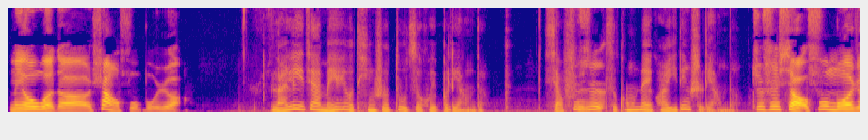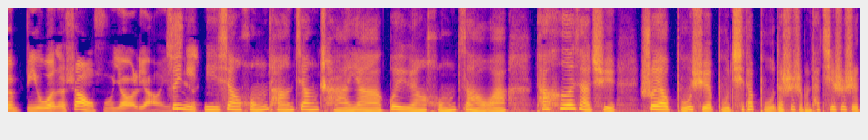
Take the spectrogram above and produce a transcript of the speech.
没有我的上腹部热。来例假没有听说肚子会不凉的，小腹、是子宫那块一定是凉的。就是小腹摸着比我的上腹要凉一些，所以你你像红糖姜茶呀、桂圆红枣啊，它喝下去说要补血补气，它补的是什么？它其实是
